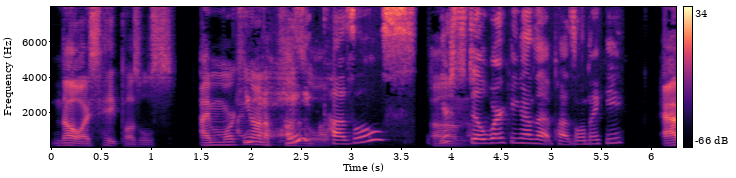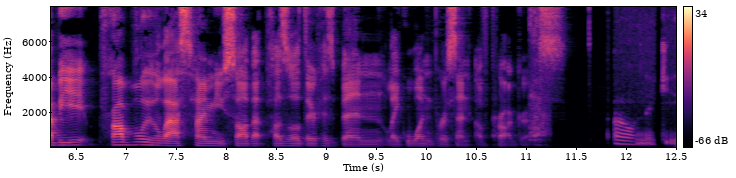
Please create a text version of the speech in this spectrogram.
No, I hate puzzles. I'm working You on a hate puzzle. puzzles? You're Um, still working on that puzzle, Nikki? Abby, probably the last time you saw that puzzle, there has been like 1% of progress. Oh, Nikki.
